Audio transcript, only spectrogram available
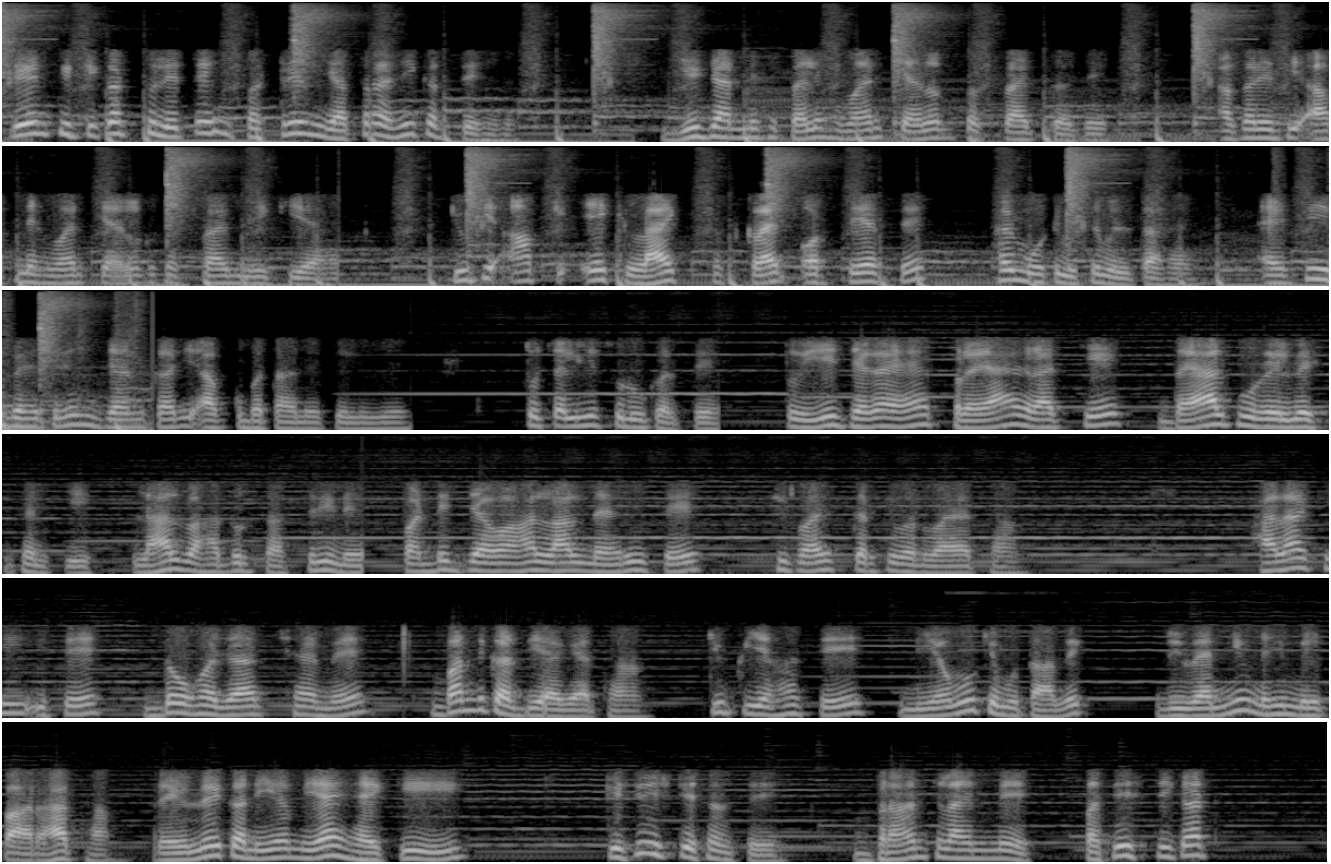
ट्रेन की टिकट तो लेते हैं, पर ट्रेन यात्रा नहीं करते हैं। ये जानने से पहले हमारे चैनल को सब्सक्राइब कर दें। अगर यदि आपने हमारे चैनल को सब्सक्राइब नहीं किया है क्योंकि आपके एक लाइक सब्सक्राइब और शेयर से हमें मोटिवेशन मिलता है। ऐसी ही बेहतरीन जानकारी आपको बताने के लिए। तो चलिए शुरू करते हैं। तो ये जगह है प्रयागराज के दयालपुर रेलवे स्टेशन की। लाल बहादुर शास्त्री ने पंडित जवाहरलाल नेहरू से सिफारिश करके बनवाया था। हालाँकि इसे 2006 में बंद कर दिया गया था, क्योंकि यहाँ से नियमों के मुताबिक रिवेन्यू नहीं मिल पा रहा था। रेलवे का नियम यह है कि किसी स्टेशन से ब्रांच लाइन में पच्चीस टिकट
